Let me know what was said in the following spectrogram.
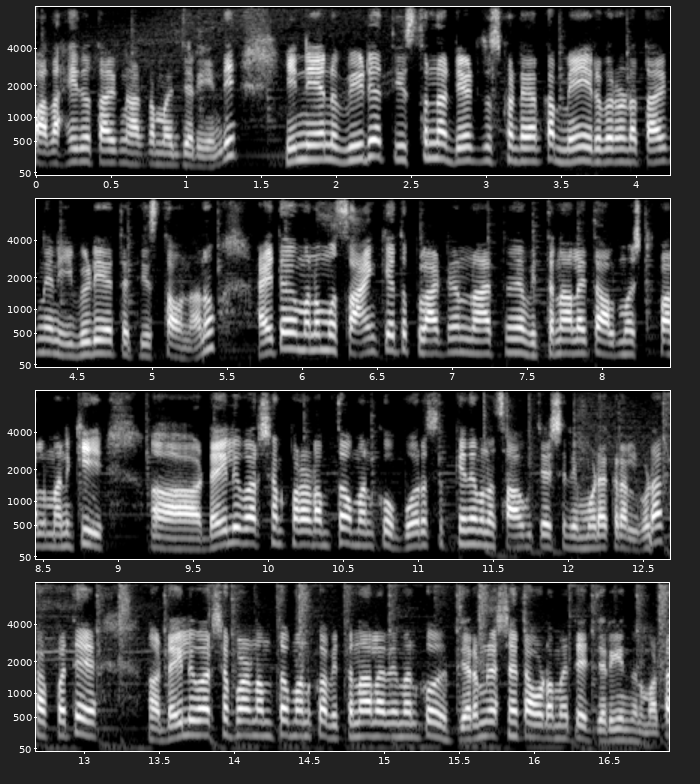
పదహైదో తారీఖు నాటడం జరిగింది. ఇది నేను వీడియో తీస్తున్న డేట్ చూసుకుంటే కనుక మే ఇరవై రెండో తారీఖు నేను ఈ వీడియో అయితే తీస్తా ఉన్నాను. అయితే మనము సాంకేతిక ప్లాటినం నాటిన విత్తనాలు అయితే ఆల్మోస్ట్ ఆల్ మనకి డైలీ వర్షం పడడంతో మనకు బోరసు కింద మనం సాగు చేసేది మూడు ఎకరాలు కూడా. కాకపోతే డైలీ వర్షం పడడంతో మనకు విత్తనాలు అనేది మనకు జర్మినేషన్ అయితే అవడం అయితే జరిగిందనమాట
